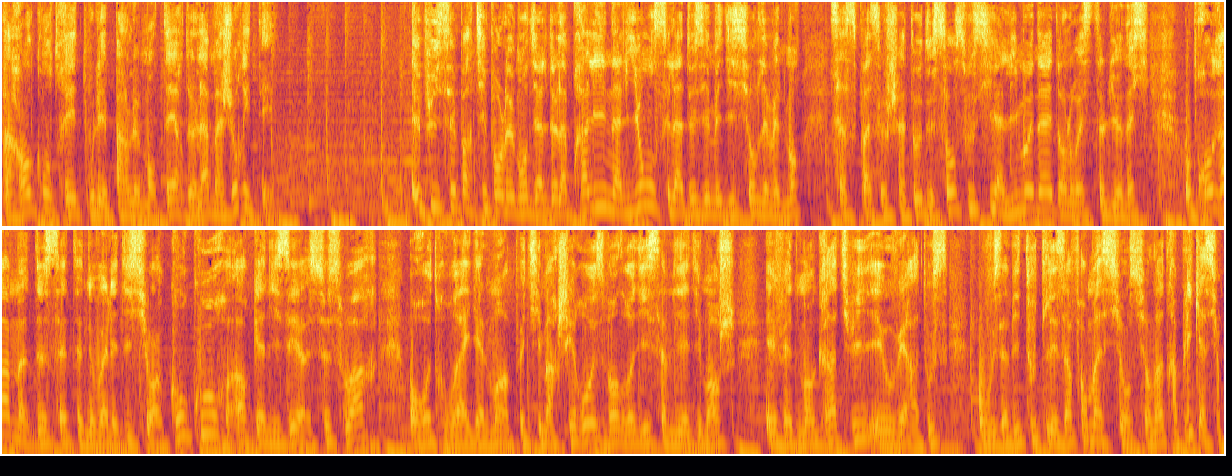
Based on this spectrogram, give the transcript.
va rencontrer tous les parlementaires de la majorité. Et puis c'est parti pour le mondial de la praline à Lyon. C'est la deuxième édition de l'événement. Ça se passe au château de Sans Souci à Limonest dans l'ouest lyonnais. Au programme de cette nouvelle édition, un concours organisé ce soir. On retrouvera également un petit marché rose vendredi, samedi et dimanche. Événement gratuit et ouvert à tous. On vous invite toutes les informations sur notre application.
